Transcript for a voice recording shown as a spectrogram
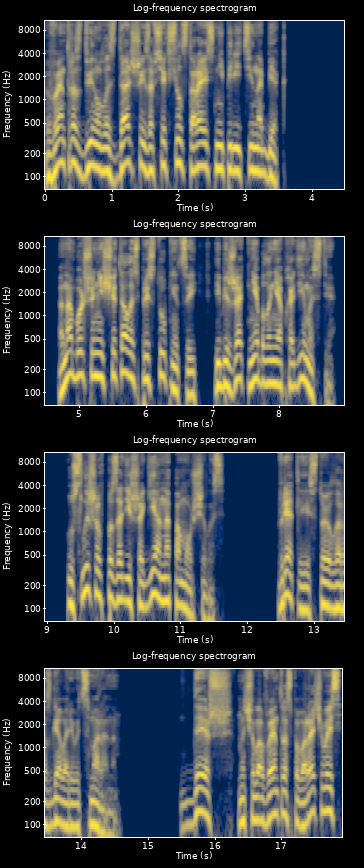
Вентрос двинулась дальше, изо всех сил стараясь не перейти на бег. Она больше не считалась преступницей, и бежать не было необходимости. Услышав позади шаги, она поморщилась. Вряд ли ей стоило разговаривать с Мараном. «Дэш», — начала Вентрас, поворачиваясь,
